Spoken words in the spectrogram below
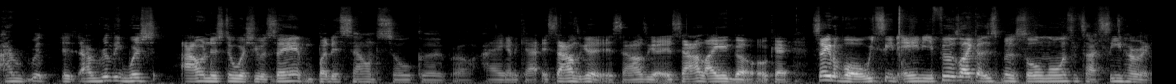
I, re- I really wish I understood what she was saying, but it sounds so good, bro. I ain't gonna cat. It sounds good. It sounds good. It sounds like it go. Okay. Second of all, we seen Amy. It feels like it's been so long since I seen her in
